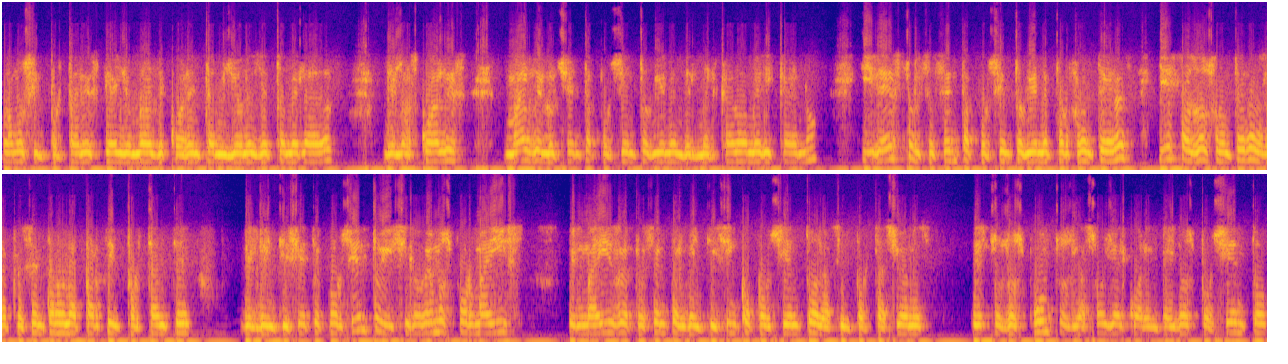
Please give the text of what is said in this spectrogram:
Vamos a importar este año más de 40 millones de toneladas, de las cuales más del 80% vienen del mercado americano y de esto el 60% viene por fronteras y estas dos fronteras representan una parte importante del 27% y si lo vemos por maíz, el maíz representa el 25% de las importaciones estos dos puntos, la soya el 42%,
